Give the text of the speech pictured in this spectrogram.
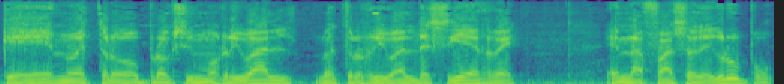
que es nuestro próximo rival, nuestro rival de cierre en la fase de grupo.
